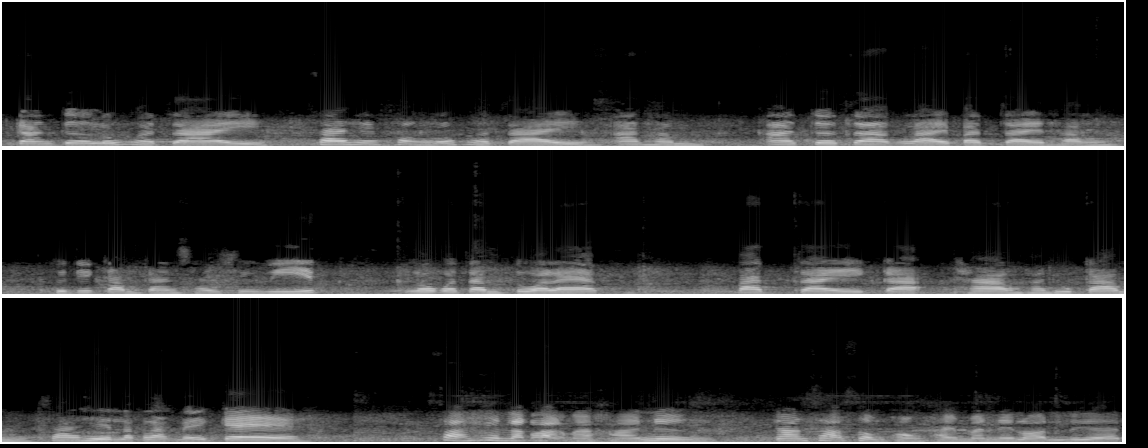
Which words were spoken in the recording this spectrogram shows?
ตุการเกิดโรคหัวใจ สาเหตุของโรคหัวใจ อาจทำอาจเกิดจากหลายปัจจัยทั้งพฤติกรรมการใช้ชีวิต โรคประจำตัวและ ปัจจัยกะทางพันธุกรรม สาเหตุหลักๆ ได้แก่ สาเหตุหลักๆนะคะ 1. การสะสมของไขมันในหลอดเลือด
